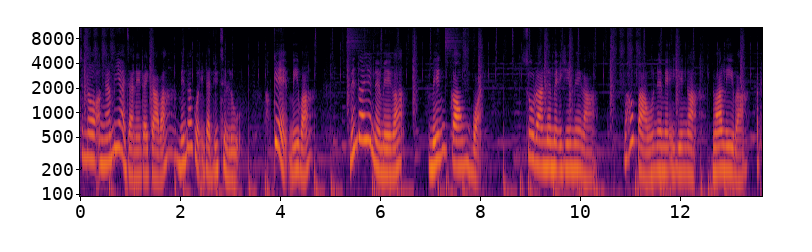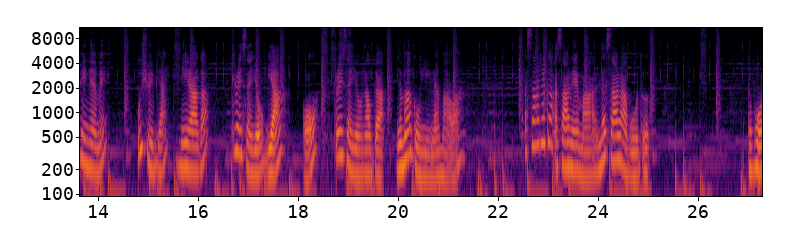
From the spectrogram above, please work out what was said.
ကျွန်တော်အငမ်းမရကြတဲ့တိုက်ကပါမင်းသားကိုအင်တာဗျူးချင်လို့ဟုတ် ကဲ့မေးပါမင်းသားရဲ့နာမည်ကမင်းကောင်းဘွိုင်ဆိုတာနာမည်အရင်ပဲလားမဟုတ်ပါဘူးနာမည်အရင်ကနွားလေးပါ အဖေနာမည်ဥရွှေပြိုင်နေတာကတရိတ်ဆန်ယုံဗျာ။ဩတရိတ်ဆန်ယုံနောက်ကမြမကုံကြီးလမ်းမှာပါ။အစားတကအစားထဲမှာလက်စားတာကိုသဘော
